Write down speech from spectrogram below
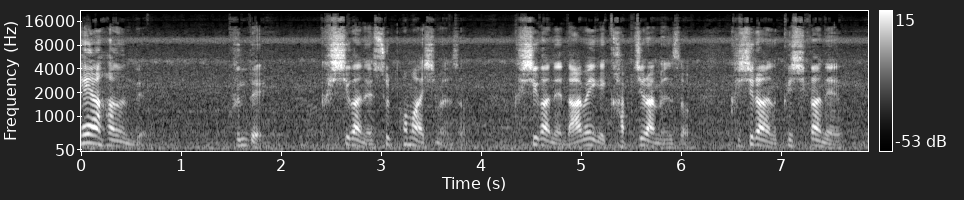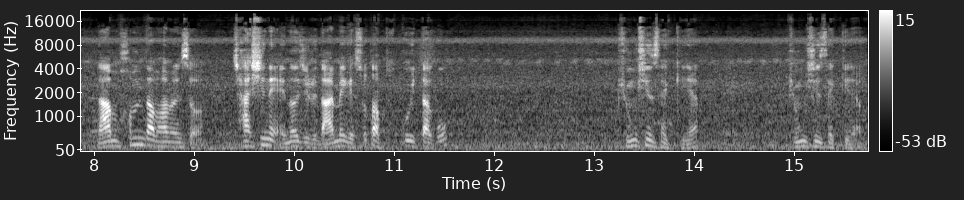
해야 하는데 근데 그 시간에 술 퍼마시면서 그 시간에 남에게 갑질하면서 그 시간 그 시간에 남 험담하면서 자신의 에너지를 남에게 쏟아붓고 있다고? 병신 새끼냐? 병신 새끼냐고.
